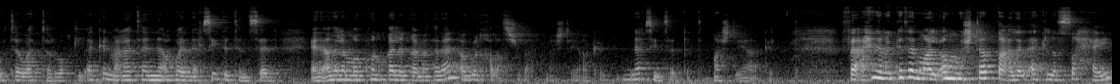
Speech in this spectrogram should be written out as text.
وتوتر وقت الأكل معناته أنه هو نفسيته تنسد يعني أنا لما أكون قلقة مثلا أقول خلاص شبعت ما أشتهي أكل. نفسي انسدت ما أشتهي أكل. فإحنا من كثر ما الأم مشتطة على الأكل الصحي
